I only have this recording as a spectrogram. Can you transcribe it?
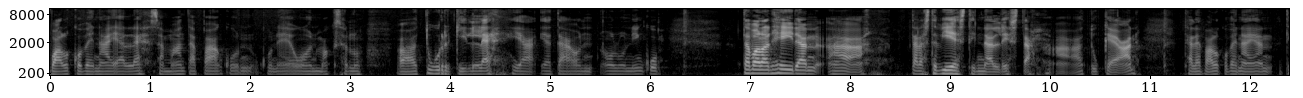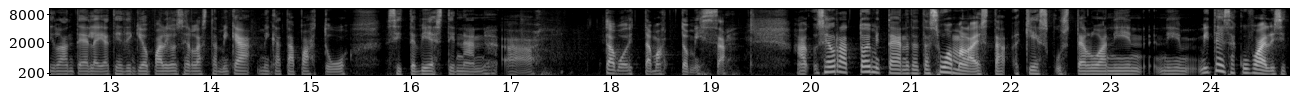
Valko-Venäjälle samaan tapaan kuin kun EU on maksanut äh, Turkille. Ja, ja tämä on ollut niin kuin, tavallaan heidän äh, tällaista viestinnällistä äh, tukeaan tälle valko tilanteelle, ja tietenkin on paljon sellaista, mikä, mikä tapahtuu sitten viestinnän äh, tavoittamattomissa. Seuraat toimittajana tätä suomalaista keskustelua, niin, niin miten sä kuvailisit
